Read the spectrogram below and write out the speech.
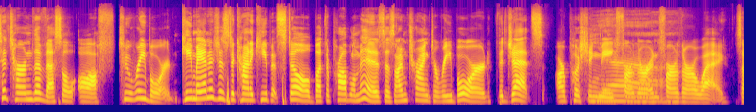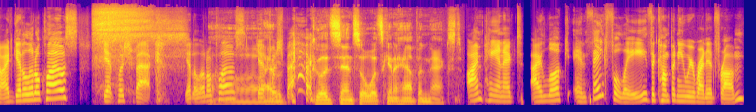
to turn the vessel off to reboard. He manages to kind of keep it still, but the problem is as I'm trying to reboard, the jets are pushing me further and further away. So I'd get a little close, get pushed back. Get a little close, Oh, get uh, I have pushed a back. Good sense of what's going to happen next. I'm panicked. I look, and thankfully, the company we rented from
